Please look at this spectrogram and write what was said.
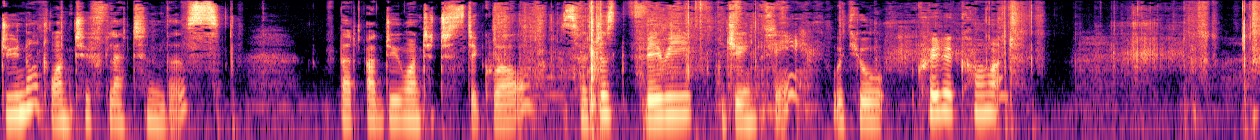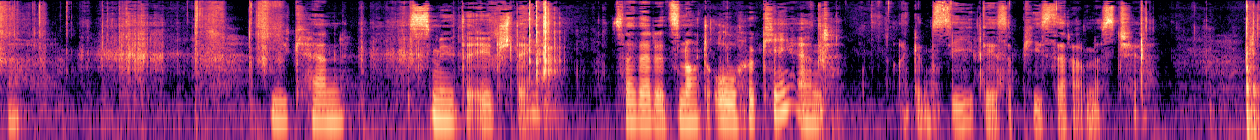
do not want to flatten this, but I do want it to stick well. So just very gently with your credit card you can smooth the edge there so that it's not all hooky and I can see there's a piece that I missed here.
